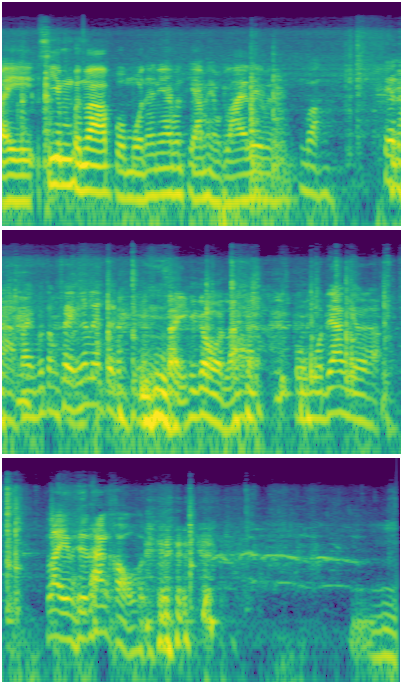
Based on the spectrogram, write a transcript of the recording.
ไปซิมเพิ่นว่าโปรโมทให้เนี่ยเพิ่นแถมให้บักหลายเลยเพิ่นบ่เส้นหน้าไปบ่ต้องใส่เงินเลยตึกใส่คือเก่าหมดละโปรโมทอย่างเดียวล่ะไล่ไปทางเขานี่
